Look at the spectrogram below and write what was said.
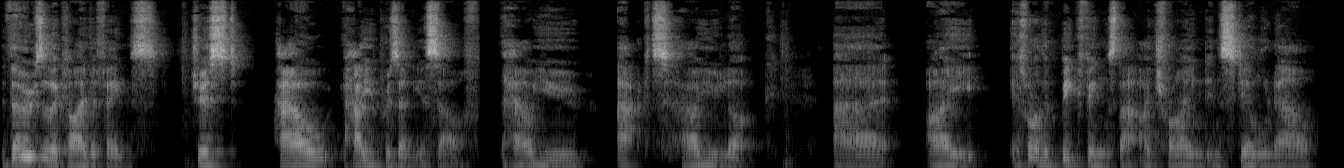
those are the kind of things. Just how how you present yourself, how you act, how you look, uh, I it's one of the big things that I try and instill now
